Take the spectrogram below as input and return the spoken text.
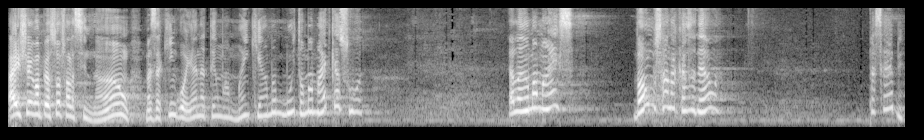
Aí chega uma pessoa e fala assim: não, mas aqui em Goiânia tem uma mãe que ama muito, ama mais do que a sua. Ela ama mais. Vamos almoçar na casa dela. Percebe?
